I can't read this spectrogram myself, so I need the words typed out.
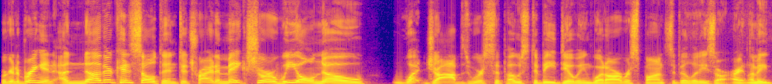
We're going to bring in another consultant to try to make sure we all know what jobs we're supposed to be doing, what our responsibilities are. All right, let me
